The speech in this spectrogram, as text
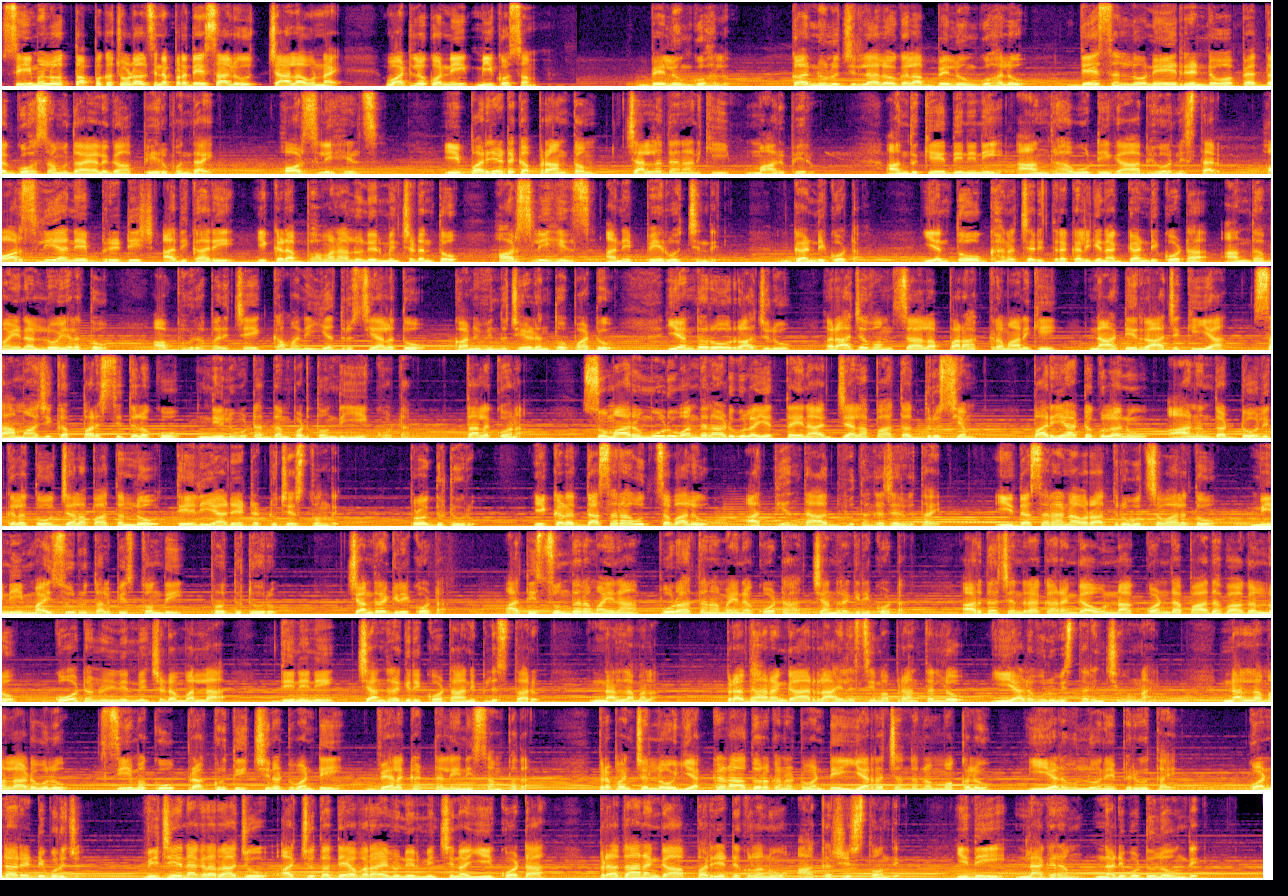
సీమలో తప్పక చూడాల్సిన ప్రదేశాలు చాలా ఉన్నాయి. వాటిలో కొన్ని మీకోసం. బెలూం గుహలు. కర్నూలు జిల్లాలో గల బెలూం గుహలు దేశంలోనే రెండవ పెద్ద గుహ సముదాయాలుగా పేరు పొందాయి. Horsley Hills. ఈ పర్యాటక ప్రాంతం చల్లదనానికి మారుపేరు. అందుకే దీనిని ఆంధ్ర ఊటీగా అభివర్ణిస్తారు. హార్స్లీ అనే బ్రిటిష్ అధికారి ఇక్కడ భవనాలు నిర్మించడంతో హార్స్లీ హిల్స్ అనే పేరు వచ్చింది. గండికోట. ఎంతో ఘనచరిత్ర కలిగిన గండికోట అందమైన లోయలతో అబ్బురపరిచే కమనీయ దృశ్యాలతో కనువిందు చేయడంతో పాటు ఎందరో రాజులు రాజవంశాల పరాక్రమానికి నాటి రాజకీయ సామాజిక పరిస్థితులకు నిలువుటద్దం పడుతోంది ఈ కోట. తలకోన. సుమారు మూడు వందల అడుగుల ఎత్తైన జలపాత దృశ్యం పర్యాటకులను ఆనంద డోలికలతో జలపాతంలో తేలియాడేటట్టు చేస్తుంది. ప్రొద్దుటూరు. ఇక్కడ దసరా ఉత్సవాలు అత్యంత అద్భుతంగా జరుగుతాయి. ఈ దసరా నవరాత్రి ఉత్సవాలతో మినీ మైసూరును తలపిస్తోంది ప్రొద్దుటూరు. చంద్రగిరి కోట. అతి సుందరమైన పురాతనమైన కోట చంద్రగిరి కోట. అర్ధచంద్రాకారంగా ఉన్న కొండ పాదభాగంలో కోటను నిర్మించడం వల్ల దీనిని చంద్రగిరి కోట అని పిలుస్తారు. నల్లమల. ప్రధానంగా రాయలసీమ ప్రాంతంలో ఈ అడవులు విస్తరించి ఉన్నాయి. నల్లమల అడవులు సీమకు ప్రకృతి ఇచ్చినటువంటి వెలకట్టలేని సంపద. ప్రపంచంలో ఎక్కడా దొరకనటువంటి ఎర్రచందనం మొక్కలు ఈ అడవుల్లోనే పెరుగుతాయి. కొండారెడ్డి బురుజు. విజయనగర రాజు అచ్యుత దేవరాయలు నిర్మించిన ఈ కోట ప్రధానంగా పర్యటకులను ఆకర్షిస్తోంది. ఇది నగరం నడిబొడ్డులో ఉంది.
